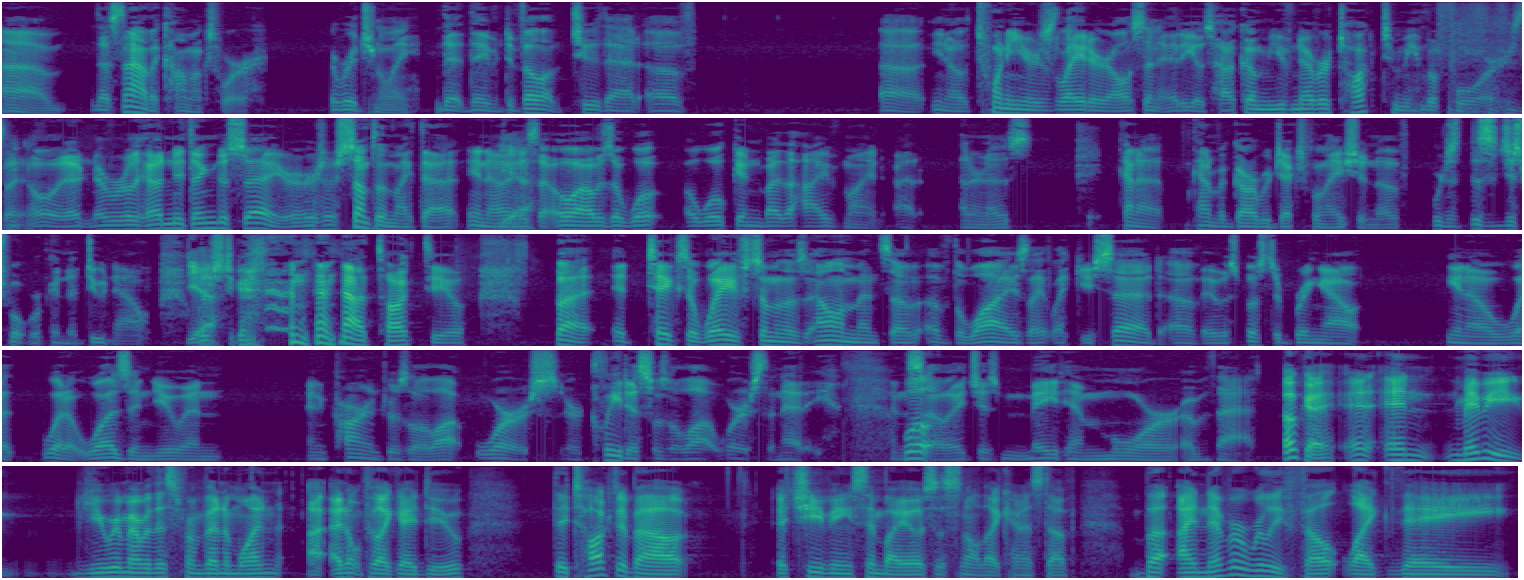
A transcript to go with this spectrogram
Um, that's not how the comics were originally. That they've developed to that of uh, you know, 20 years later, all of a sudden Eddie goes, How come you've never talked to me before? He's like, Oh, I never really had anything to say, or, or something like that. You know, Yeah. it's like, Oh, I was awo- awoken by the hive mind. I, I don't know. It's kind of kind of a garbage explanation of we're just this is just what we're going to do now. Yeah. We're just going to not talk to you. But it takes away some of those elements of, of the wise, like like you said, of it was supposed to bring out, you know, what what it was in you, and and Carnage was a lot worse, or Cletus was a lot worse than Eddie, and Well- so it just made him more of that. Okay, and, and maybe you remember this from Venom One. I, I don't feel like I do. They talked about achieving symbiosis and all that kind of stuff, but I never really felt like they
